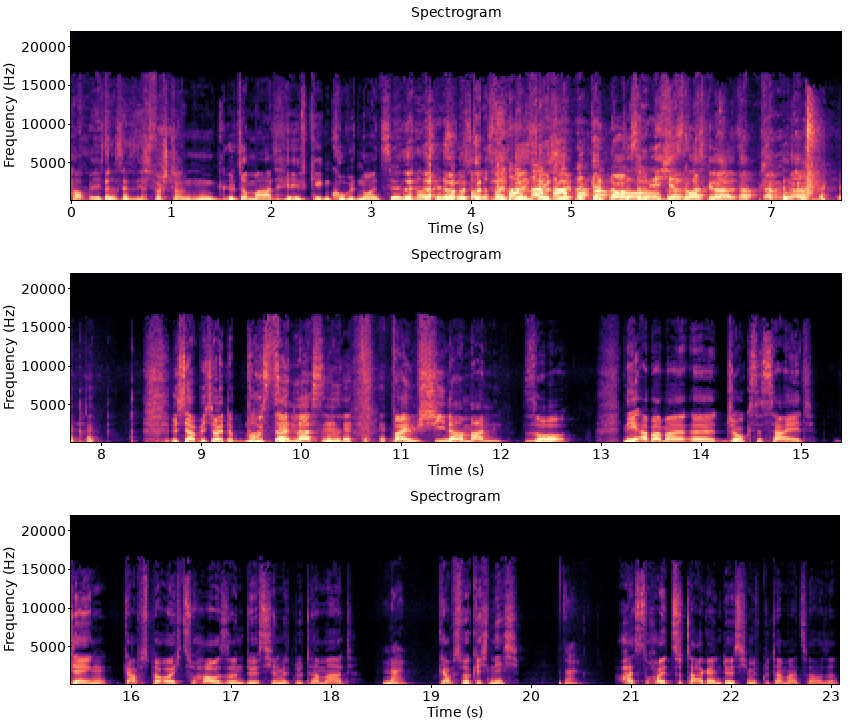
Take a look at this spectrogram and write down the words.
Habe ich das jetzt nicht verstanden? Glutamat hilft gegen Covid-19? Was jetzt? Das war, das war ich genau. Das habe ich jetzt rausgehört. Ich habe mich heute boostern lassen beim Chinamann. So. Nee, aber mal äh, Jokes aside, Deng, gab es bei euch zu Hause ein Döschen mit Glutamat? Nein. Gab es wirklich nicht? Nein. Hast du heutzutage ein Döschen mit Glutamat zu Hause?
